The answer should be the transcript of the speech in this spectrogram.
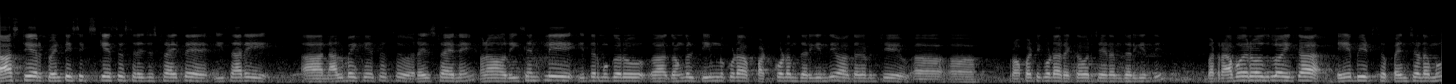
last year twenty six cases register అయితే ఈసారి నలభై కేసెస్ రిజిస్టర్ అయినాయి. మనం రీసెంట్లీ ఇద్దరు ముగ్గురు దొంగల టీంను కూడా పట్టుకోవడం జరిగింది. వాళ్ళ దగ్గర నుంచి ప్రాపర్టీ కూడా రికవర్ చేయడం జరిగింది. బట్ రాబోయే రోజుల్లో ఇంకా డే బీట్స్ పెంచడము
